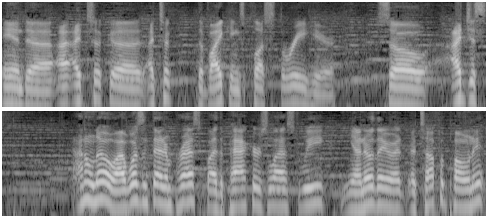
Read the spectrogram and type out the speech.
and uh, I, I took uh, I took the Vikings plus three here. So I just I don't know. I wasn't that impressed by the Packers last week. I know they were a tough opponent,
